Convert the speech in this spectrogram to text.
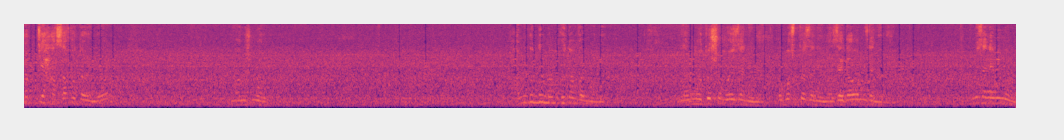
সবচেয়ে হাসা কথা হইল মানুষ মরবে। কিন্তু মন খুঁজতাম পারব না আমি মতো সময় জানি না, অবস্থা জানি না জায়গাও আমি জানি না। আমি জানি আমি মরব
